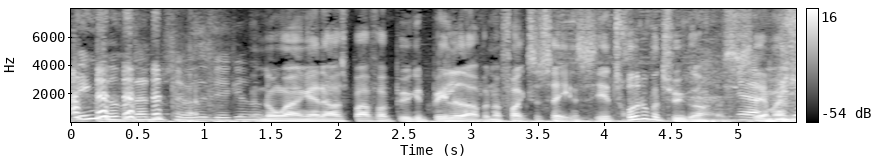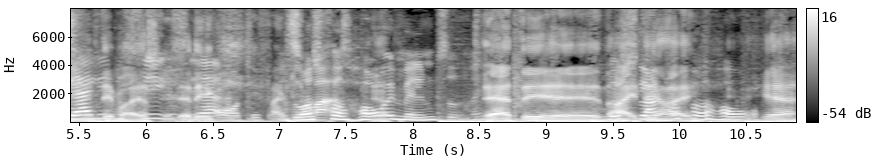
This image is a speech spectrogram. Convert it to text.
Ingen ved, hvordan du ser ud i virkeligheden. Nogle gange er det også bare for at bygge et billede op, og når folk så ser en, så siger jeg, jeg troede, du var tykkere. Og så Ja. siger man, Ja, det var jeg. Ja, det er ja. ikke. Åh, det er faktisk du har også fået hår i mellemtiden, ikke? Ja, det... øh, Nej, det har for jeg hår. Ja.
